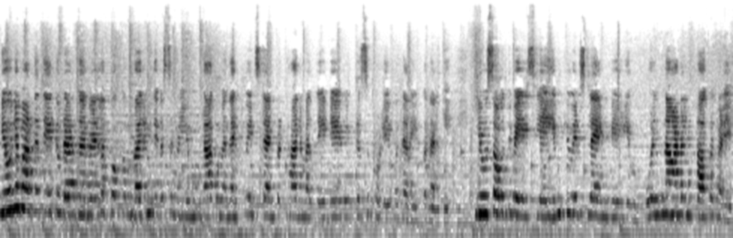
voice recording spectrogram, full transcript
ന്യൂനമർദ്ദത്തെ തുടർന്ന് വെള്ളപ്പൊക്കം വരും ദിവസങ്ങളിലും ഉണ്ടാകുമെന്ന് ക്വീൻസ്ലാൻഡ് പ്രധാനമന്ത്രി ഡേവിഡ് ക്രിസ്ഫുള്ളി മുന്നറിയിപ്പ് നൽകി. ന്യൂ സൗത്ത് വെയിൽസിലെയും ക്വീൻസ്ലാൻഡിലെയും ഉൾനാടൻ ഭാഗങ്ങളിൽ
